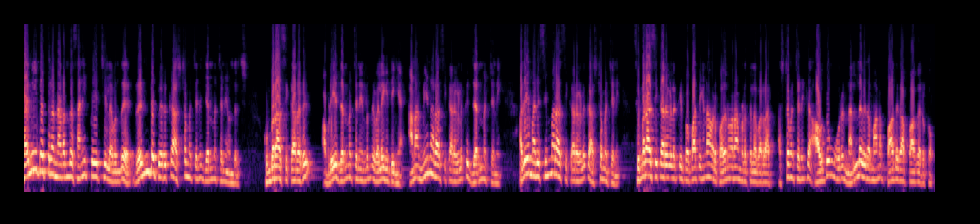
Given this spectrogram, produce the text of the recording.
சமீபத்தில் நடந்த சனிப்பெயர்ச்சியில் வந்து ரெண்டு பேருக்கு அஷ்டமச்சனி ஜென்மச்சனி வந்துருச்சு. கும்பராசிக்காரர்கள் அப்படியே ஜென்மச்சனியிலிருந்து விலகிட்டீங்க. ஆனால் மீனராசிக்காரர்களுக்கு ஜென்மச்சனி அதே மாதிரி சிம்மராசிக்காரர்களுக்கு அஷ்டமச்சனி. சிம்மராசிக்காரர்களுக்கு இப்போ பார்த்தீங்கன்னா அவர் பதினோராம் இடத்துல வர்றார். அஷ்டமச்சனிக்கு அதுவும் ஒரு நல்ல விதமான பாதுகாப்பாக இருக்கும்.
